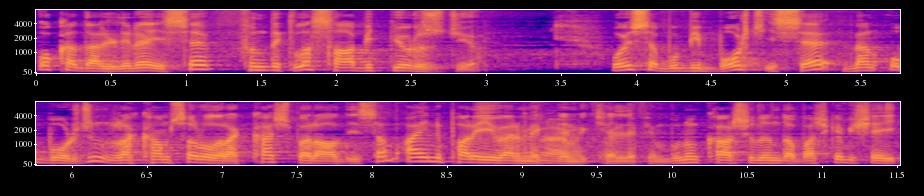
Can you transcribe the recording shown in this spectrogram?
O kadar lira ise fındıkla sabitliyoruz diyor. Oysa bu bir borç ise ben o borcun rakamsal olarak kaç para aldıysam aynı parayı vermekle Vermek mükellefim. Bunun karşılığında başka bir şey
